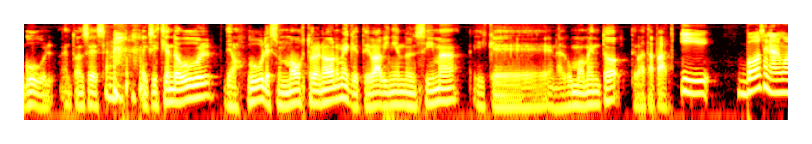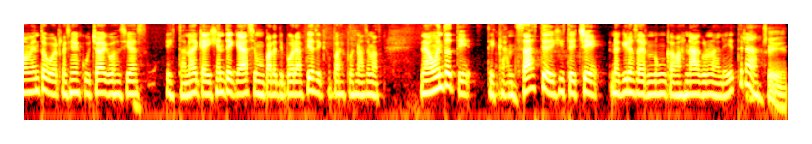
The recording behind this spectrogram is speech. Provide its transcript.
Google, entonces existiendo Google, digamos, Google es un monstruo enorme que te va viniendo encima y que en algún momento te va a tapar. Y vos en algún momento, porque recién escuchaba que vos decías esto, ¿no? De que hay gente que hace un par de tipografías y capaz después no hace más. ¿En algún momento te, te cansaste o dijiste, che, no quiero saber nunca más nada con una letra? Sí,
